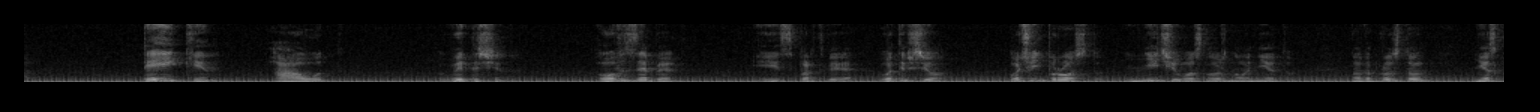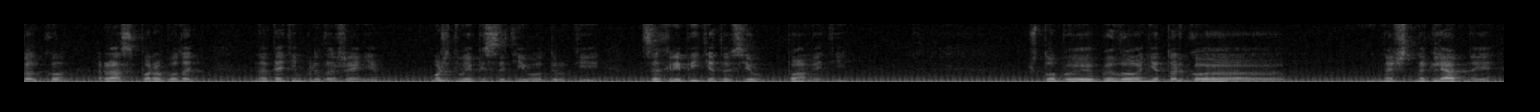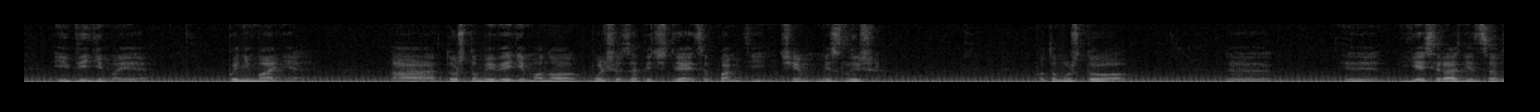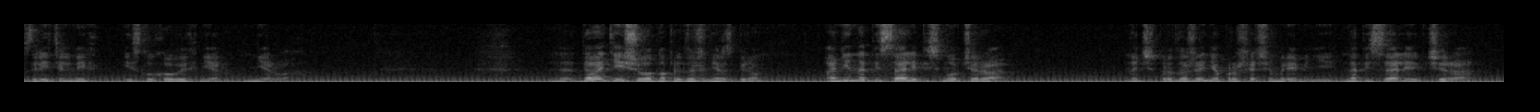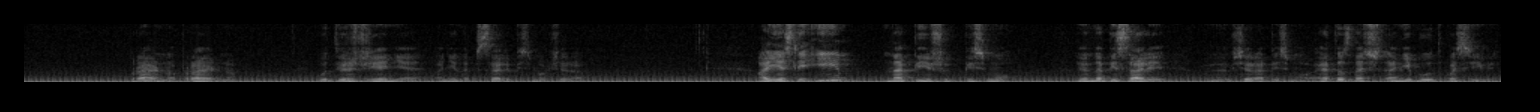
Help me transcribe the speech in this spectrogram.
taken out вытащена of the bag из портфеля. Вот и все. Очень просто. Ничего сложного нету. Надо просто несколько раз поработать над этим предложением. Может выписать его от руки, закрепить это все в памяти, чтобы было не только значит, наглядное и видимое понимание, а то, что мы видим, оно больше запечатляется в памяти, чем мы слышим. Потому что э, есть разница в зрительных и слуховых нерв, нервах. Э, давайте еще одно предложение разберем. Они написали письмо вчера. Значит, предложение в прошедшем времени написали вчера. Правильно? Правильно. Утверждение. Они написали письмо вчера. А если им напишут письмо, э, написали э, вчера письмо, это значит, они будут в пассиве.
